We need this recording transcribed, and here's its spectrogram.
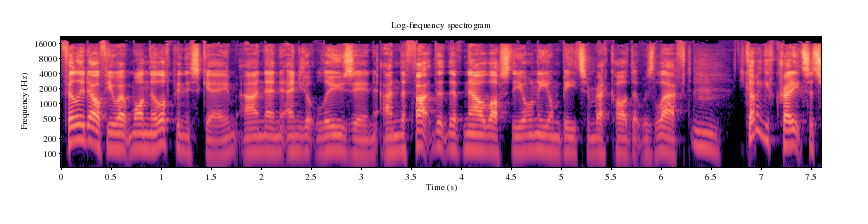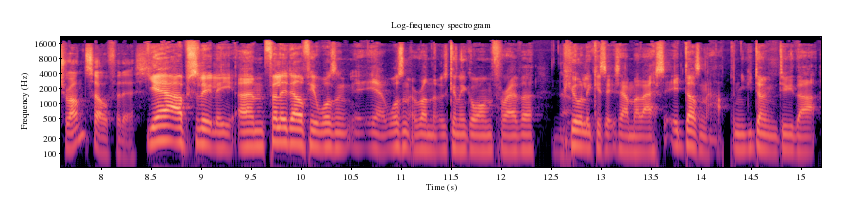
Philadelphia went 1 0 up in this game and then ended up losing. And the fact that they've now lost the only unbeaten record that was left, you've got to give credit to Toronto for this. Yeah, absolutely. Um, Philadelphia wasn't yeah it wasn't a run that was going to go on forever purely because it's MLS. It doesn't happen. You don't do that.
